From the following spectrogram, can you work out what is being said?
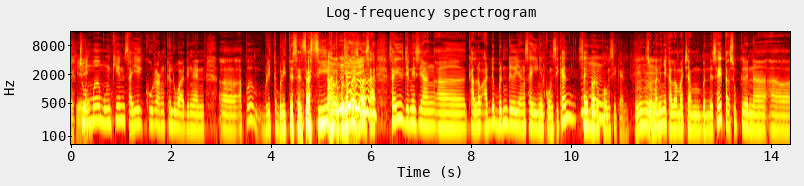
Okey. cuma mungkin saya kurang keluar dengan uh, apa berita-berita sensasi ataupun apa. Sebab saya, saya jenis yang uh, kalau ada benda yang saya ingin kongsikan saya baru kongsikan. So maknanya kalau macam benda saya tak suka nak uh,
